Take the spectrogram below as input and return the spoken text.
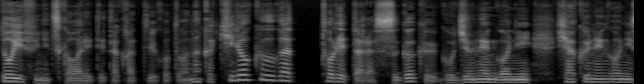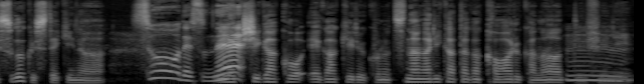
どういうふうに使われていたかっていうことはなんか記録が取れたらすごく50年後に100年後にすごく素敵なそうですね歴。史がこう描けるこのつながり方が変わるかなっていうふうに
